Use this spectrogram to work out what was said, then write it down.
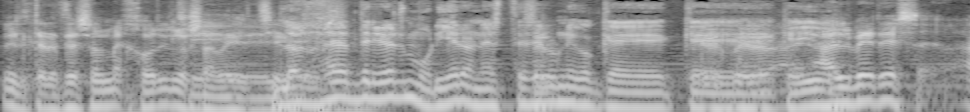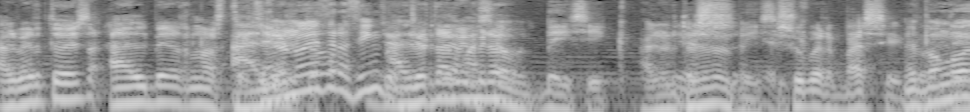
El 13 es el mejor y lo Sí, sabéis. Los dos anteriores murieron, este es el Pero- único que, que, Pero, que vive. Albert es, Alberto es Albert Nostalgia. Alberto- 0905. Yo Alberto también lo- basic. Alberto es es el basic. súper básico. Me pongo.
